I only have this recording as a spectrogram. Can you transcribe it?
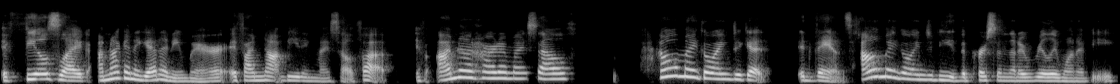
It feels like I'm not going to get anywhere if I'm not beating myself up. If I'm not hard on myself, how am I going to get advanced? How am I going to be the person that I really want to be?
